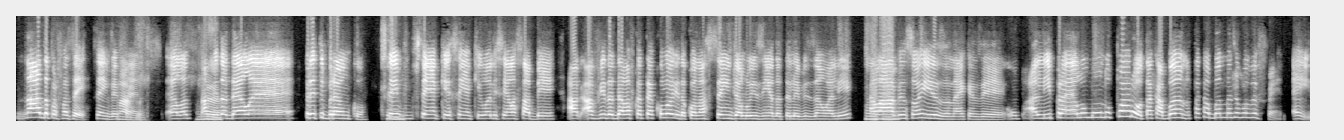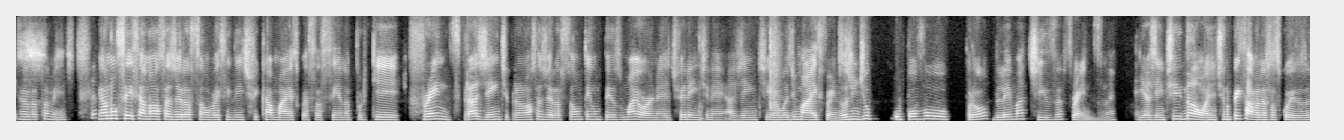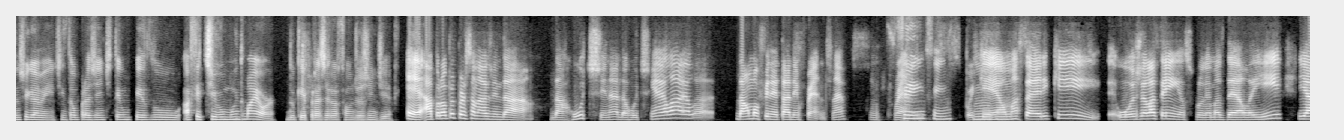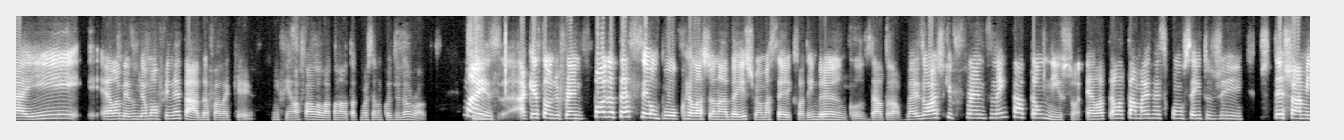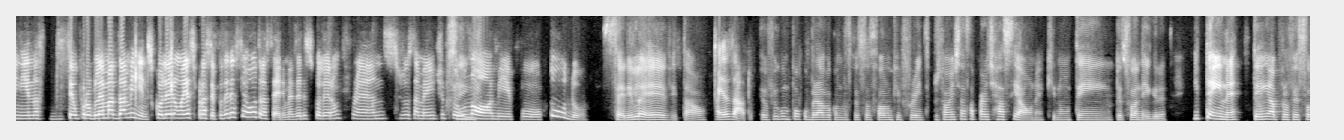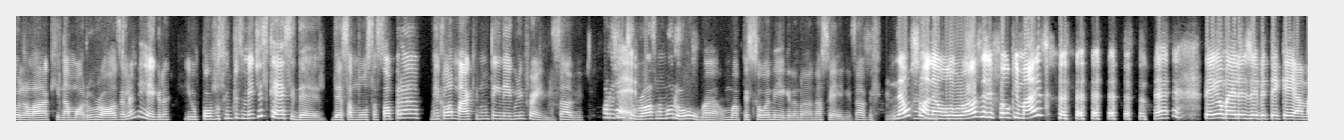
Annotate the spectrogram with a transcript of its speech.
nada para fazer sem ver nada. Friends. Ela, a é. vida dela é preto e branco. Sem, sem, aqui, sem aquilo ali, sem ela saber. A, a vida dela fica até colorida. Quando acende a luzinha da televisão ali, uhum. ela abre um sorriso, né? Quer dizer, o, ali para ela o mundo parou. Tá acabando? Tá acabando, mas eu vou ver Friends. É isso. Exatamente. Eu não sei se a nossa geração vai se identificar mais com essa cena, porque Friends, pra gente, pra nossa geração, tem um peso maior, né? É diferente, né? A gente ama demais Friends. Hoje em dia, o, o povo problematiza Friends, né? E a gente não, a gente não pensava nessas coisas antigamente. Então, pra gente tem um peso afetivo muito maior do que pra geração de hoje em dia. É, a própria personagem da, da Ruth, né? Da Ruthinha, ela, ela dá uma alfinetada em Friends, né? Em Friends, sim, sim. Porque é uhum. é uma série que hoje ela tem os problemas dela aí, e aí ela mesma deu uma alfinetada, fala que, enfim, ela fala lá quando ela tá conversando com a Julia Roberts. Mas Sim. a questão de Friends pode até ser um pouco relacionada a isso, é uma série que só tem brancos, tal, tal, mas eu acho que Friends nem tá tão nisso. Ela, ela tá mais nesse conceito de, de deixar a menina de ser o problema da menina. Escolheram esse para ser, poderia ser outra série, mas eles escolheram Friends justamente pelo Sim. nome, por tudo série leve e tal. Exato. Eu fico um pouco brava quando as pessoas falam que Friends, principalmente nessa parte racial, né, que não tem pessoa negra. E tem, né? Tem a professora lá que namora o Ross, ela é negra. E o povo simplesmente esquece de, dessa moça só pra reclamar que não tem negro em Friends, sabe? Falo, gente, é. o Ross namorou uma, uma pessoa negra na, na série, sabe? Não só, ah. né? O Ross, ele foi o que mais. né? Tem uma LGBTQIA.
